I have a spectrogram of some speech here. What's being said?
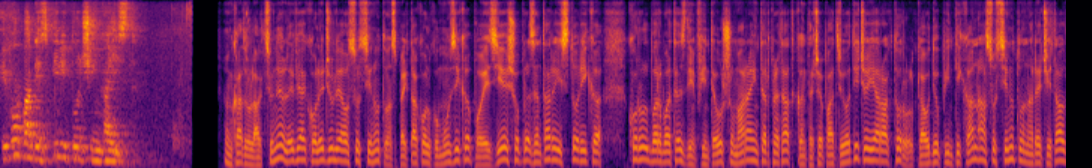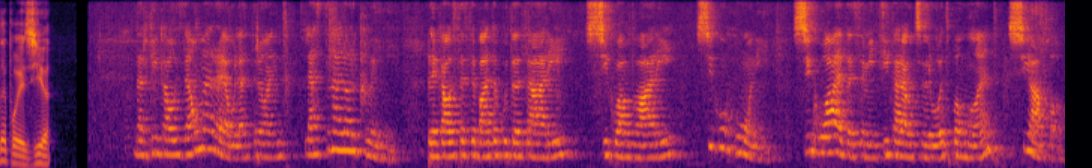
E vorba de spiritul șincaist. În cadrul acțiunii, elevii ai colegiului au susținut un spectacol cu muzică, poezie și o prezentare istorică. Corul bărbătesc din Finteușu Mare a interpretat cântece patriotice, iar actorul Claudiu Pintican a susținut un recital de poezie. Dar fiindcă auzeau mereu lătrând la stâna lor câinii, plecau să se bată cu tătarii și cu avarii și cu hunii și cu alte seminții care au cerut pământ și apă.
